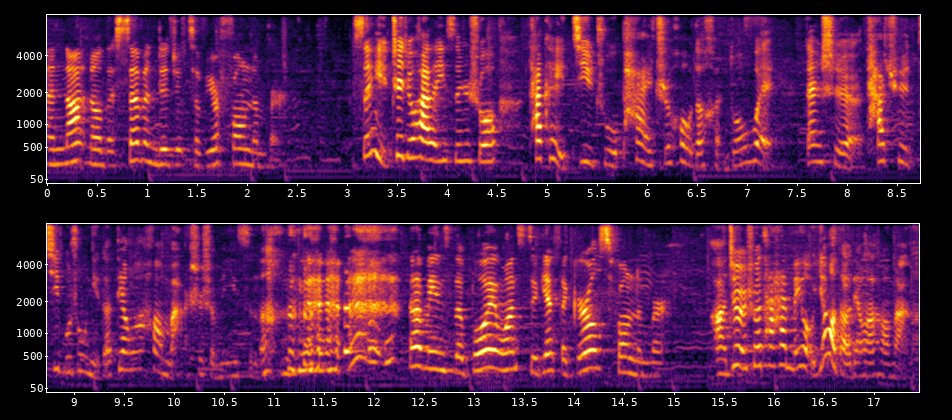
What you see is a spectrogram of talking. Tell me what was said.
and not know the seven digits of your phone number? 所以这句话的意思是说，他可以记住派之后的很多位， 但是他却记不住你的电话号码，是什么意思呢？That means the boy wants to get the girl's phone number. 啊，就是说他还没有要到电话号码呢。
